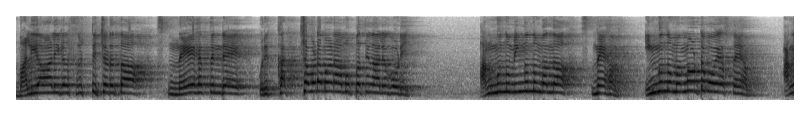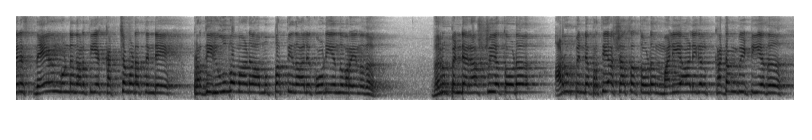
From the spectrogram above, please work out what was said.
മലയാളികൾ സൃഷ്ടിച്ചെടുത്ത സ്നേഹത്തിന്റെ ഒരു കച്ചവടമാണ് ആ മുപ്പത്തിനാല് കോടി. അങ്ങുന്നും ഇങ്ങുന്നും വന്ന സ്നേഹം ഇങ്ങുന്നും അങ്ങോട്ട് പോയ സ്നേഹം അങ്ങനെ സ്നേഹം കൊണ്ട് നടത്തിയ കച്ചവടത്തിന്റെ പ്രതിരൂപമാണ് ആ മുപ്പത്തിനാല് കോടി എന്ന് പറയുന്നത്. വെറുപ്പിന്റെ രാഷ്ട്രീയത്തോട് അറുപ്പിന്റെ പ്രത്യാശാസത്തോട് മലയാളികൾ കടം വീട്ടിയത്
